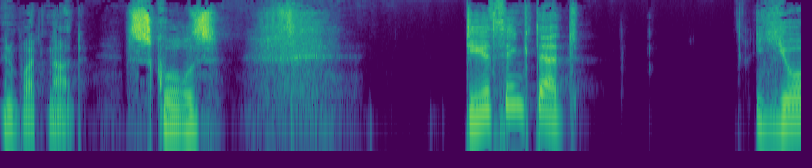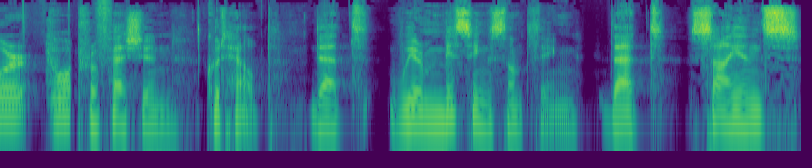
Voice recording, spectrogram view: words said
and whatnot. Schools. Do you think that your profession could help? That we're missing something? That science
